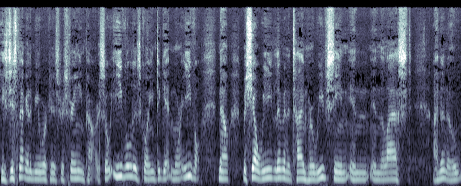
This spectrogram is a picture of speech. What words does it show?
He's just not going to be working his restraining power. So evil is going to get more evil. Now, Michelle, we live in a time where we've seen in, in the last, I don't know,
